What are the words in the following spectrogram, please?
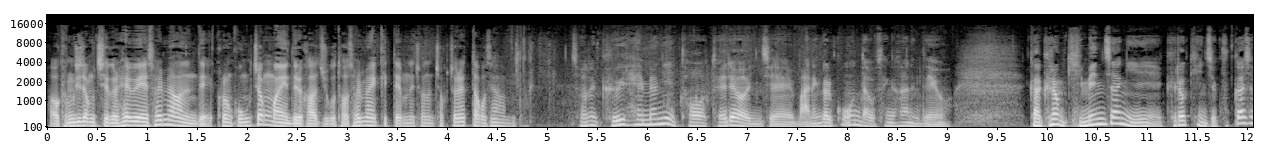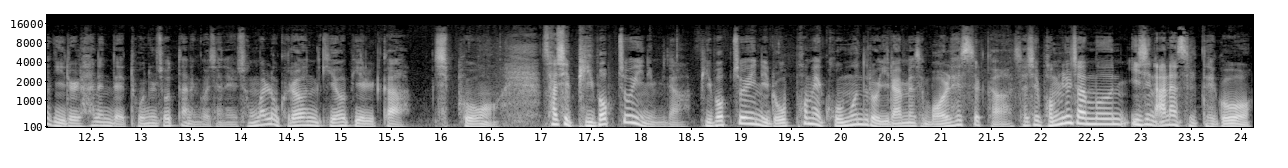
어, 경제 정책을 해외에 설명하는데 그런 공적 마인드를 가지고 더 설명했기 때문에 저는 적절했다고 생각합니다. 저는 그 해명이 더 되려 이제 많은 걸 꼬은다고 생각하는데요. 그러니까 그럼 김앤장이 그렇게 이제 국가적 일을 하는데 돈을 줬다는 거잖아요. 정말로 그런 기업일까? 싶고 사실 비법조인입니다. 비법조인이 로펌의 고문으로 일하면서 뭘 했을까? 사실 법률 자문이진 않았을 테고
